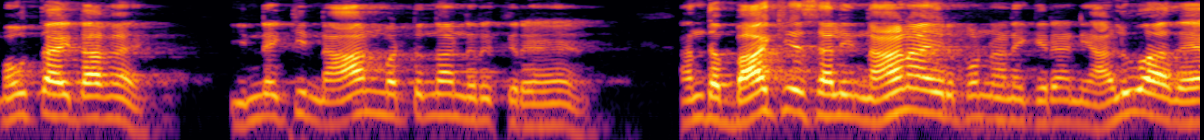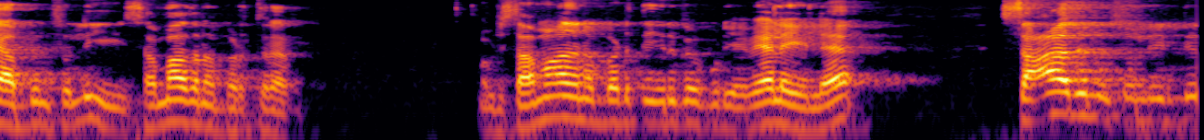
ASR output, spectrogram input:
மௌத்தாயிட்டாங்க. இன்னைக்கு நான் மட்டும்தான் இருக்கிறேன். அந்த பாக்கியசாலி நானாக இருப்பேன்னு நினைக்கிறேன் நீ அழுவாத அப்படின்னு சொல்லி சமாதானப்படுத்துறார். அப்படி சமாதானப்படுத்தி இருக்கக்கூடிய வேலையில் சாதுன்னு சொல்லிட்டு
